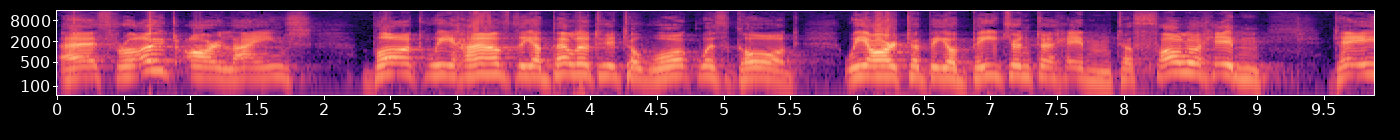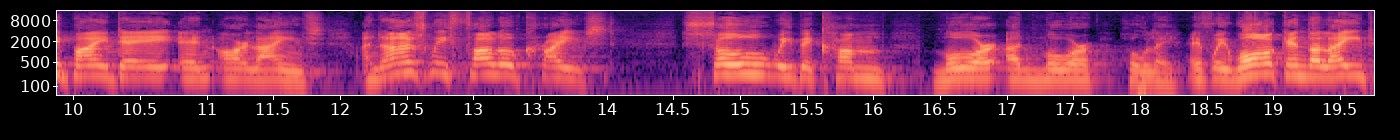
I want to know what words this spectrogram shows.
uh, throughout our lives, but we have the ability to walk with God. We are to be obedient to Him, to follow Him day by day in our lives. And as we follow Christ, so we become more and more holy. If we walk in the light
